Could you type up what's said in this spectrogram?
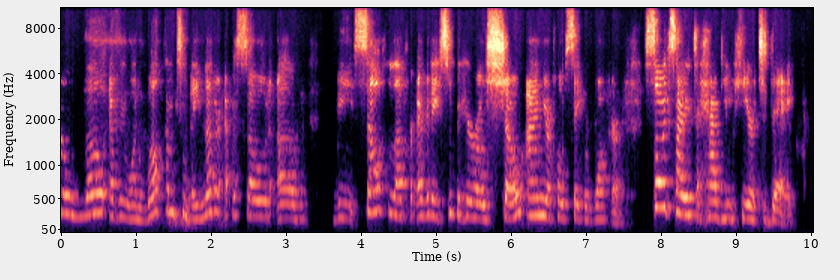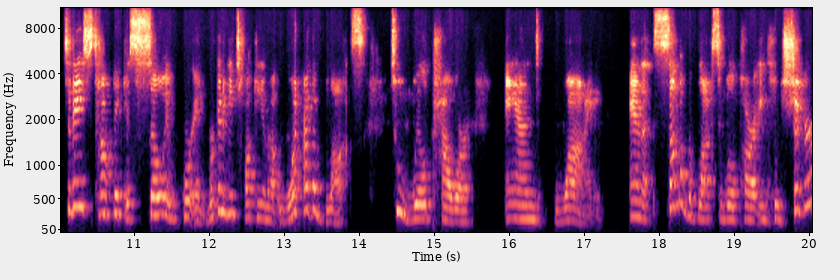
Hello, everyone. Welcome to another episode of the Self Love for Everyday Superheroes show. I'm your host, Sacred Walker. So excited to have you here today. Today's topic is so important. We're going to be talking about what are the blocks to willpower and why. And some of the blocks to willpower include sugar,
